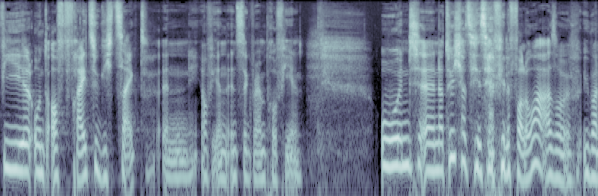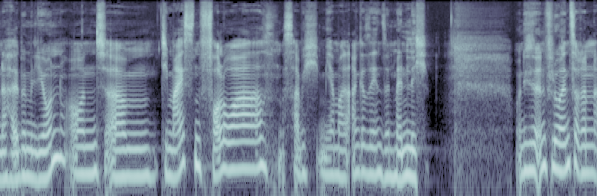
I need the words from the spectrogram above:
viel und oft freizügig zeigt in, auf ihrem Instagram-Profil. Und äh, natürlich hat sie sehr viele Follower, also über eine halbe Million. Und ähm, die meisten Follower, das habe ich mir mal angesehen, sind männlich. Und diese Influencerin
